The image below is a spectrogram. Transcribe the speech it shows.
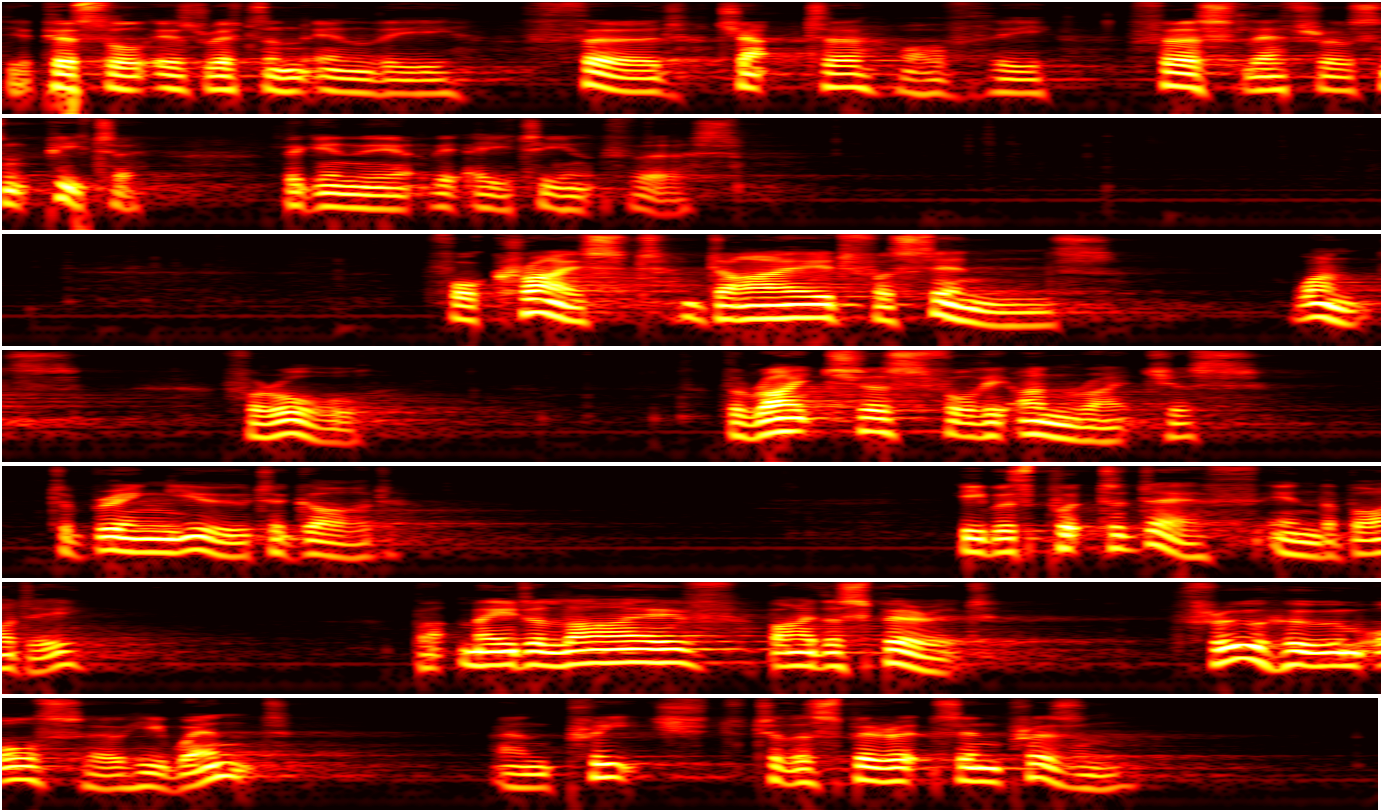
The epistle is written in the third chapter of the first letter of St. Peter, beginning at the 18th verse. For Christ died for sins once for all, the righteous for the unrighteous, to bring you to God. He was put to death in the body, but made alive by the Spirit through whom also he went and preached to the spirits in prison,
